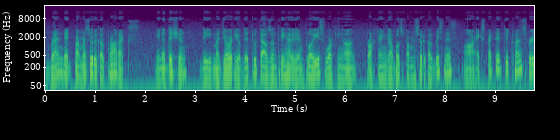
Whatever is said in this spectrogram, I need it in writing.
branded pharmaceutical products. In addition, the majority of the 2,300 employees working on Procter & Gamble's pharmaceutical business are expected to transfer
